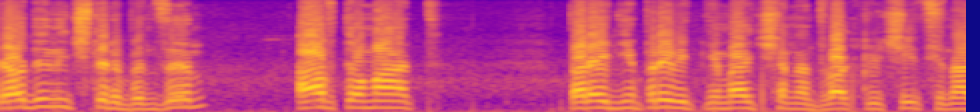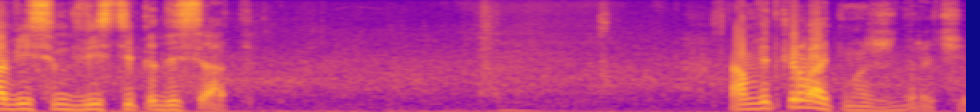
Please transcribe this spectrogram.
Це 1,4 бензин, автомат, передній привід, Німеччина, два ключі, ціна 8250. Там відкривати можеш, до речі.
